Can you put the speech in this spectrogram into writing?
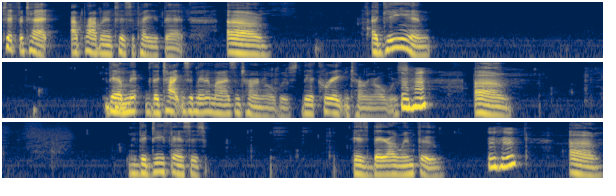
tit for tat. I probably anticipated that. Um, again, they're mm-hmm. mi- the Titans are minimizing turnovers. They're creating turnovers. Mm-hmm. Um, the defense is is barreling through. Mm-hmm. Um,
